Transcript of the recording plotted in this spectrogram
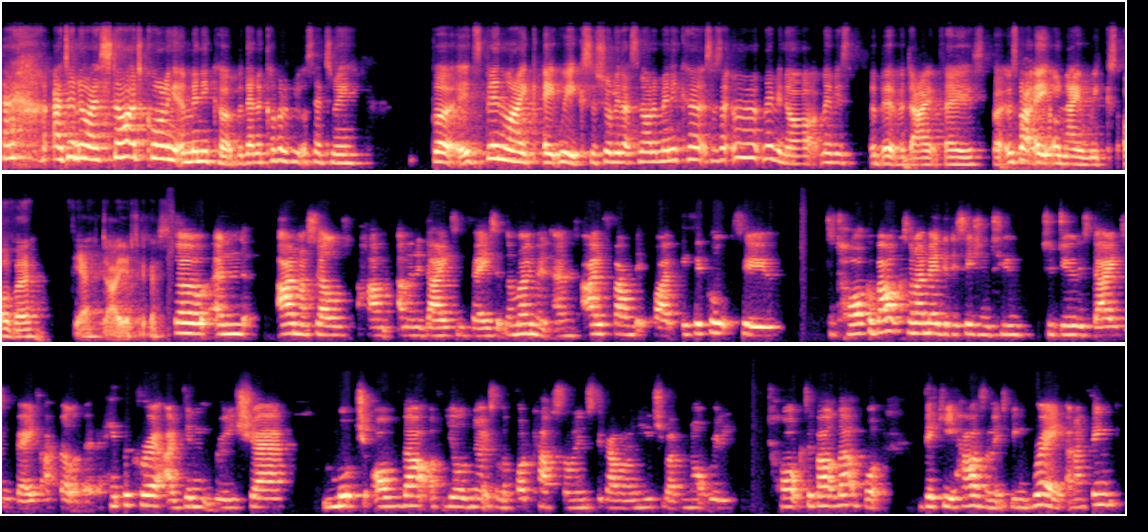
I, I don't know. I started calling it a mini cut, but then a couple of people said to me, but it's been like eight weeks, so surely that's not a mini cut. So I was like, oh, maybe not. Maybe it's a bit of a diet phase, but it was about eight or nine weeks of a yeah diet, I guess. So and I myself am in a dieting phase at the moment, and I found it quite difficult to to talk about because when I made the decision to to do this dieting phase, I felt a bit of a hypocrite. I didn't really share much of that. You'll have noticed on the podcast, on Instagram, on YouTube, I've not really talked about that, but Vicky has, and it's been great. And I think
